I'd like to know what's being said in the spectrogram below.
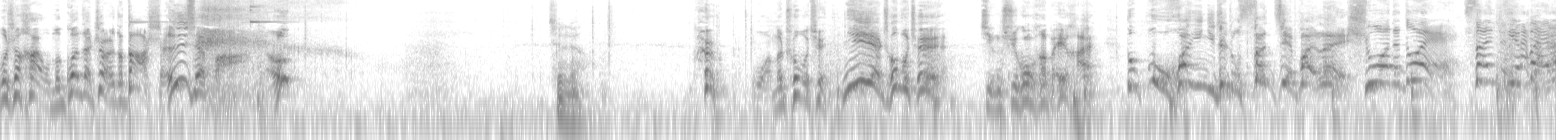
不是害我们关在这儿的大神仙吗？哦，尽量。哼，我们出不去，你也出不去。景虚宫和北海都不欢迎你这种三界败类。说的对，三界败类。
